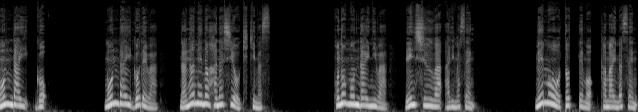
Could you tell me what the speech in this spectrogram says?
問題5問題5では長めの話を聞きます。この問題には練習はありません。メモを取っても構いません。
